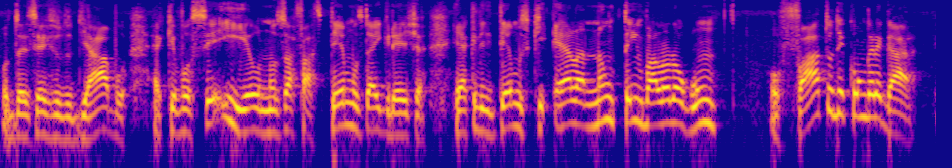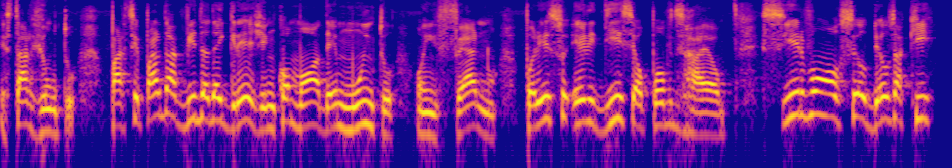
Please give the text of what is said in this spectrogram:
O desejo do diabo é que você e eu nos afastemos da igreja e acreditemos que ela não tem valor algum. O fato de congregar, estar junto, participar da vida da igreja incomoda e muito o inferno. Por isso ele disse ao povo de Israel: sirvam ao seu Deus aqui.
